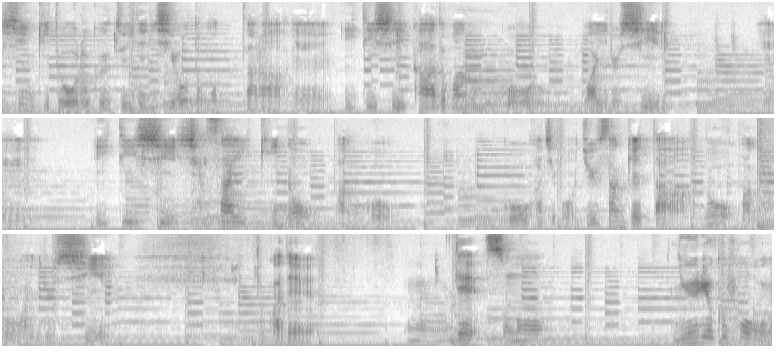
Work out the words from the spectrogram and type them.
新規登録ついでにしようと思ったら、えー、ETC カード番号はいるし ETC 車載機の番号58513桁の番号がいるしとかで、うん、でその入力フォームも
